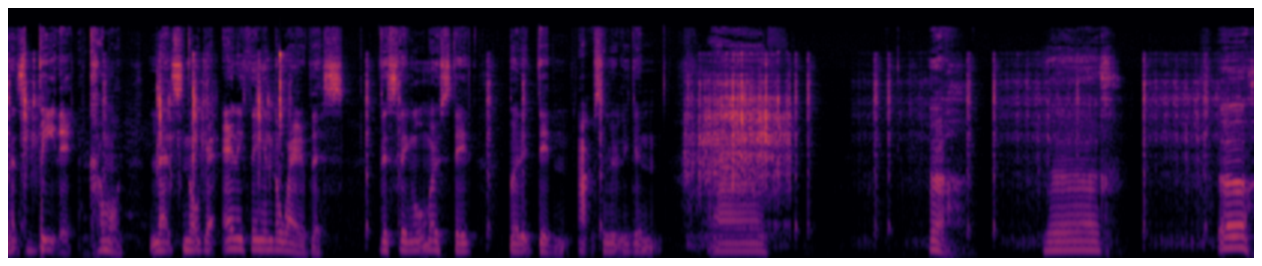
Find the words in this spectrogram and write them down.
let's beat it. Come on. Let's not get anything in the way of this. This thing almost did, but it didn't. Absolutely didn't. Uh, ugh. Ugh. Ugh.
